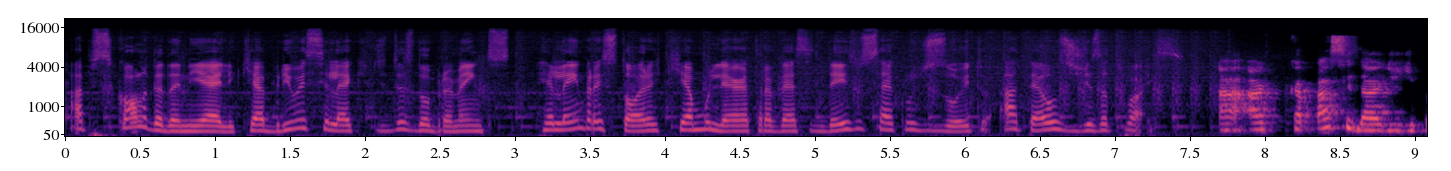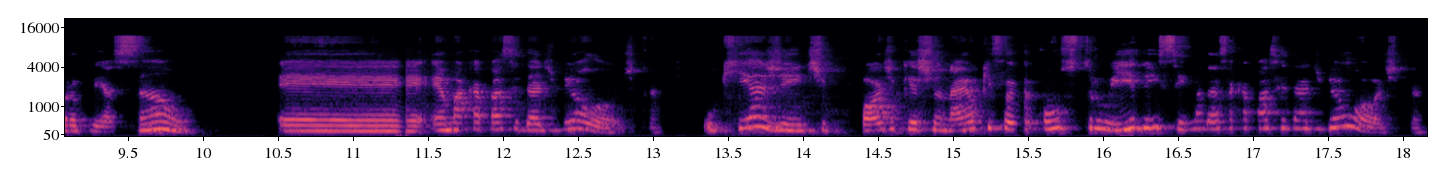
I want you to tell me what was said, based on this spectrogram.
A psicóloga Daniele, que abriu esse leque de desdobramentos, relembra a história que a mulher atravessa desde o século XVIII até os dias atuais. A, a capacidade de procriação é, é uma capacidade biológica. O que a gente pode questionar é o que foi construído em cima dessa capacidade biológica.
